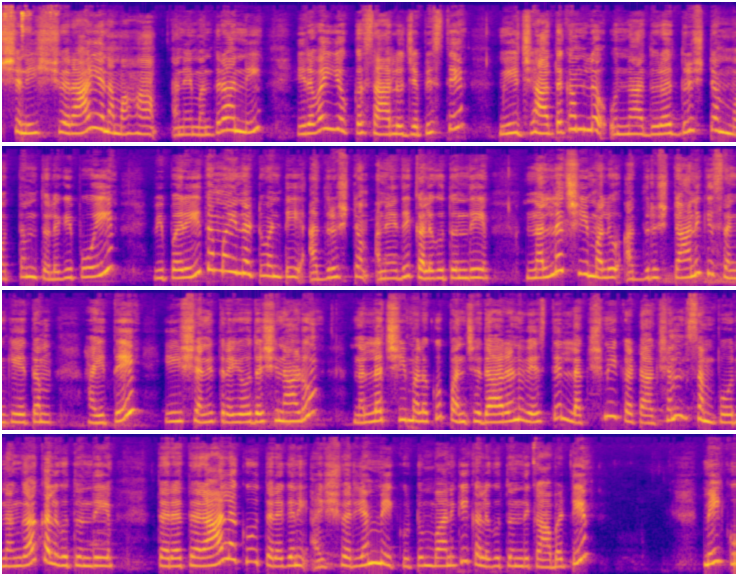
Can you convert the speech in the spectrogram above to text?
శనీశ్వరాయ నమః అనే మంత్రాన్ని ఇరవై ఒక్కసార్లు జపిస్తే మీ జాతకంలో ఉన్న దురదృష్టం మొత్తం తొలగిపోయి విపరీతమైనటువంటి అదృష్టం అనేది కలుగుతుంది. నల్ల చీమలు అదృష్టానికి సంకేతం. అయితే ఈ శని త్రయోదశి నాడు నల్ల చీమలకు పంచదారను వేస్తే లక్ష్మీ కటాక్షం సంపూర్ణంగా కలుగుతుంది. తరతరాలకు తరగని ఐశ్వర్యం మీ కుటుంబానికి కలుగుతుంది కాబట్టి మీకు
